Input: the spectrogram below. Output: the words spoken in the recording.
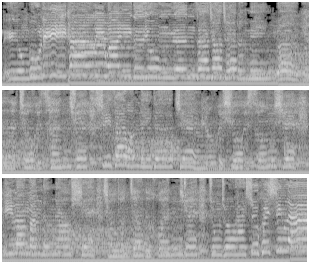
你永不离开，另外一个永远在交接的名额。远了就会残缺，系在完美的结，人会羞会松懈，以浪漫的描写，就短暂的幻觉，终究还是会醒来。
